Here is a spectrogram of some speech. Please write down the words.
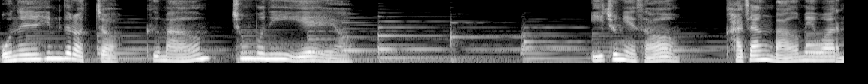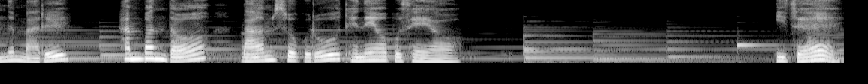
오늘 힘들었죠? 그 마음 충분히 이해해요. 이 중에서 가장 마음에 와 닿는 말을 한 번 더 마음속으로 되뇌어 보세요. 이제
